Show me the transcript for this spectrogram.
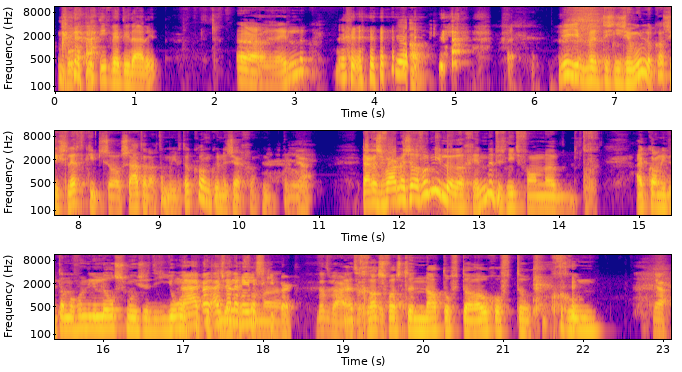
hoe objectief bent u daarin? Eh, redelijk. Ja. Je, je- het is niet zo moeilijk. Als hij slecht keept zoals zaterdag, dan moet je het ook gewoon kunnen zeggen. Ja. Daar is Warner zelf ook niet lullig in. Het is niet van... eh, hij kwam niet met allemaal van die lulsmoezen, die jongen. Nee, hij, is wel een van, eh, keeper. Dat is waar. het Dat gras was te nat of te hoog of te groen. Ja.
